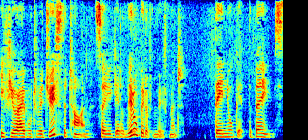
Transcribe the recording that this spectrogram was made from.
If you're able to reduce the time so you get a little bit of movement, then you'll get the beams.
